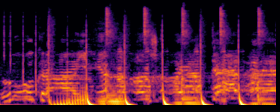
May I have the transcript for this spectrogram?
Україночко, я тебе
